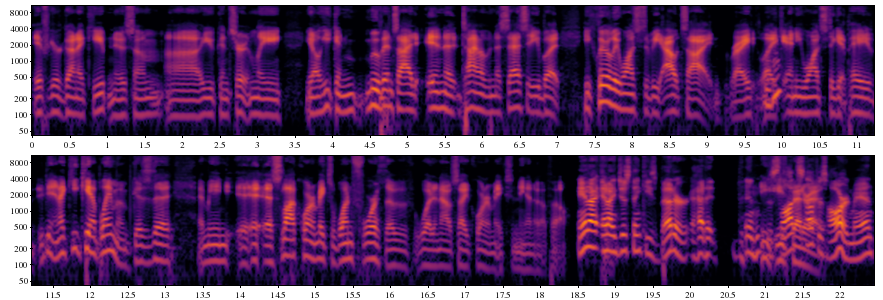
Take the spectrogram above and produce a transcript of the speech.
If you're going to keep Newsome, uh, you can certainly, you know, he can move inside in a time of necessity, but he clearly wants to be outside, right? Like, mm-hmm. and he wants to get paid. And I can't blame him because the, I mean, a, slot corner makes one fourth of what an outside corner makes in the NFL. And I so. and I just think he's better at it than he, the slot stuff is hard, man.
